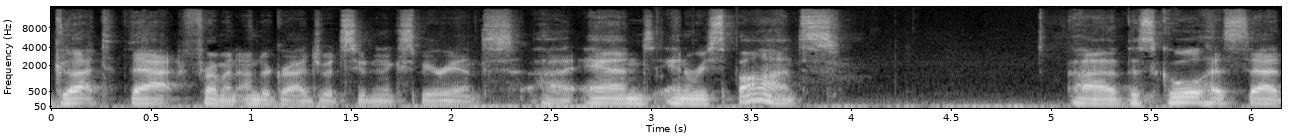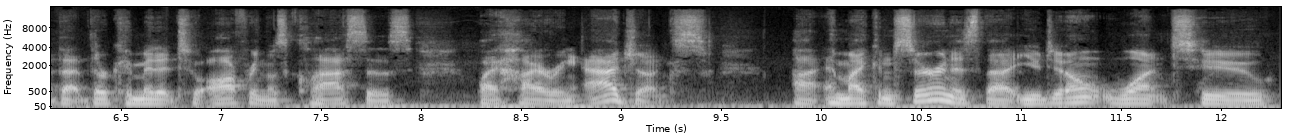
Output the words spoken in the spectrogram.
gut that from an undergraduate student experience. Uh, and in response, uh, the school has said that they're committed to offering those classes by hiring adjuncts. Uh, and my concern is that you don't want to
